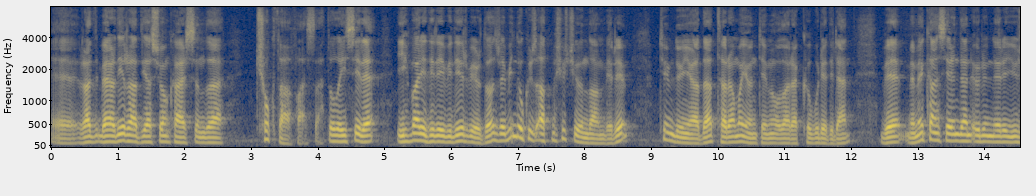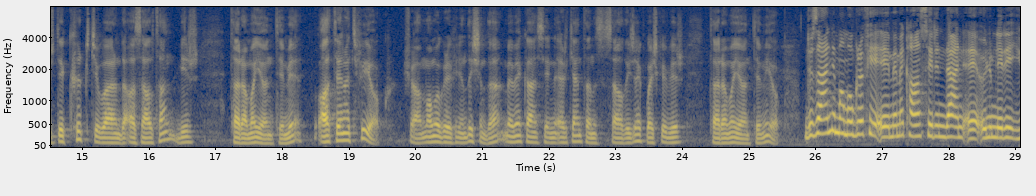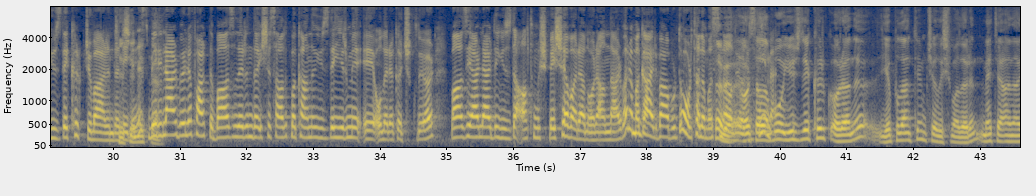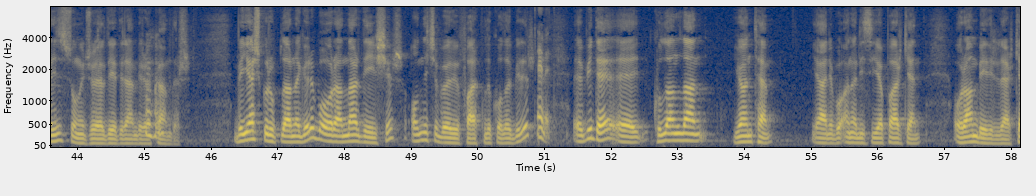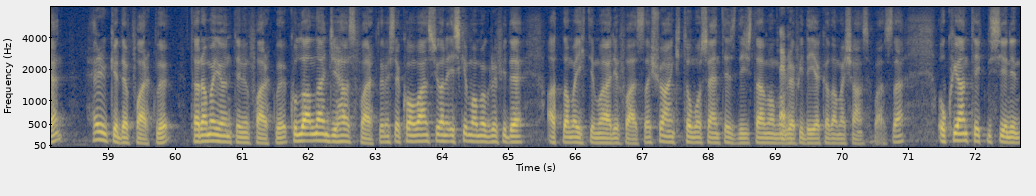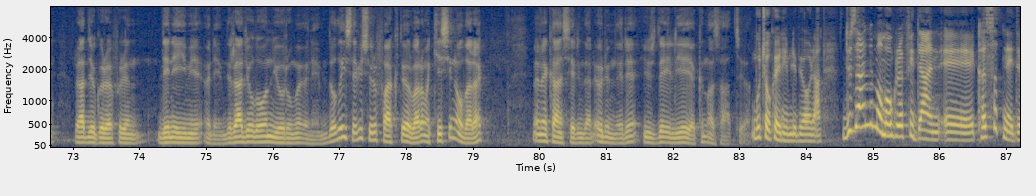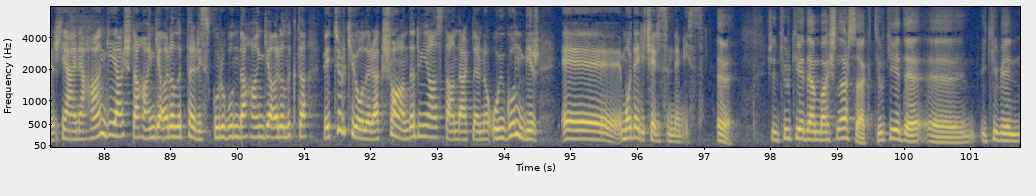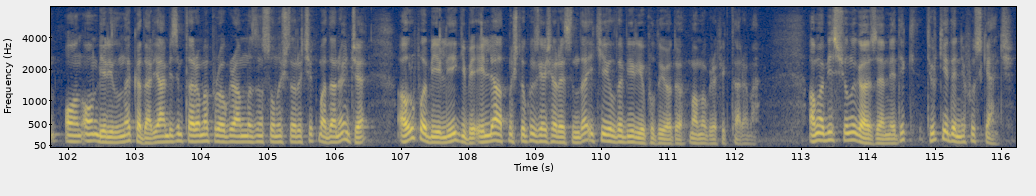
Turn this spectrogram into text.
e, verdiği radyasyon karşısında çok daha fazla. Dolayısıyla ihmal edilebilir bir doz ve 1963 yılından beri tüm dünyada tarama yöntemi olarak kabul edilen ve meme kanserinden ölümleri yüzde 40 civarında azaltan bir tarama yöntemi. Alternatifi yok. Şu an mamografinin dışında meme kanserinin erken tanısı sağlayacak başka bir tarama yöntemi yok. Düzenli mamografi e, meme kanserinden e, ölümleri yüzde 40 civarında dediniz. Kesinlikle. Veriler böyle farklı. Bazılarında işte Sağlık Bakanlığı yüzde 20 e, olarak açıklıyor. Bazı yerlerde yüzde 65'e varan oranlar var ama galiba burada ortalamasını Tabii alıyoruz ortalama değil mi? bu yüzde 40 oranı yapılan tüm çalışmaların meta analiz sonucu elde edilen bir rakamdır. Ve yaş gruplarına göre bu oranlar değişir. Onun için böyle bir farklılık olabilir. Evet. E, Bir de e, kullanılan yöntem yani bu analizi yaparken, oran belirlerken her ülkede farklı. Tarama yöntemi farklı, kullanılan cihaz farklı. Mesela konvansiyonel eski mamografide atlama ihtimali fazla. Şu anki tomosentez dijital mamografide yakalama şansı fazla. Okuyan teknisyenin, radyograferin deneyimi önemli, radyoloğun yorumu önemli. Dolayısıyla bir sürü faktör var ama kesin olarak meme kanserinden ölümleri %50'ye yakın azaltıyor. Bu çok önemli bir oran. Düzenli mamografiden e, kasıt nedir? Yani hangi yaşta, hangi aralıkta, risk grubunda, hangi aralıkta ve Türkiye olarak şu anda dünya standartlarına uygun bir e, model içerisinde miyiz? Evet. Şimdi Türkiye'den başlarsak, Türkiye'de e, 2010-11 yılına kadar yani bizim tarama programımızın sonuçları çıkmadan önce Avrupa Birliği gibi 50-69 yaş arasında 2 yılda bir yapılıyordu mamografik tarama. Ama biz şunu gözlemledik, Türkiye'de nüfus genç.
